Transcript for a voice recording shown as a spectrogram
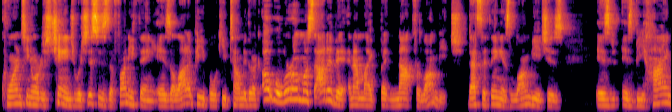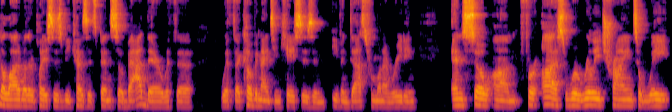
quarantine orders change, which this is the funny thing is a lot of people keep telling me they're like, oh well, we're almost out of it, and I'm like, but not for Long Beach. That's the thing is Long Beach is is is behind a lot of other places because it's been so bad there with the with the COVID nineteen cases and even deaths from what I'm reading. And so um, for us, we're really trying to wait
